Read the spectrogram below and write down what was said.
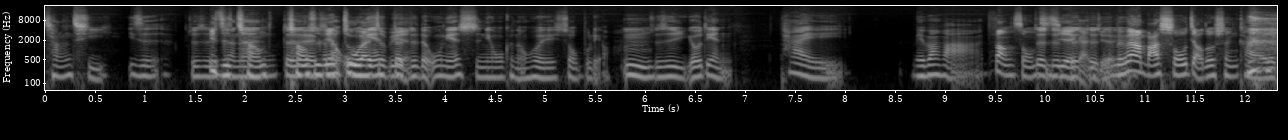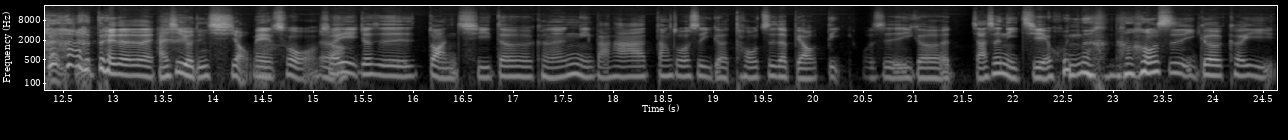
长期一直。就是一直长长时间住在这边，对对对，五年十年我可能会受不了，嗯，就是有点太没办法放松自己的感觉，没办法把手脚都伸开来的感觉，对对对，还是有点小，没错，所以就是短期的，可能你把它当做是一个投资的标的，或是一个假设你结婚了，然后是一个可以。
